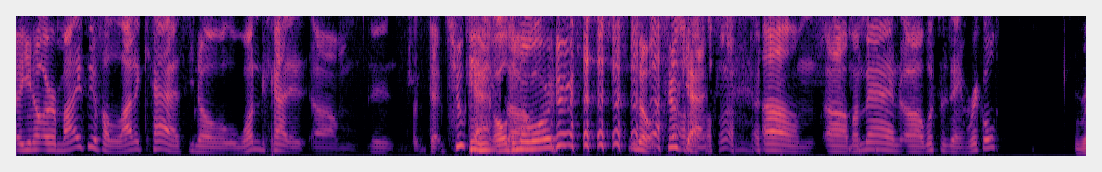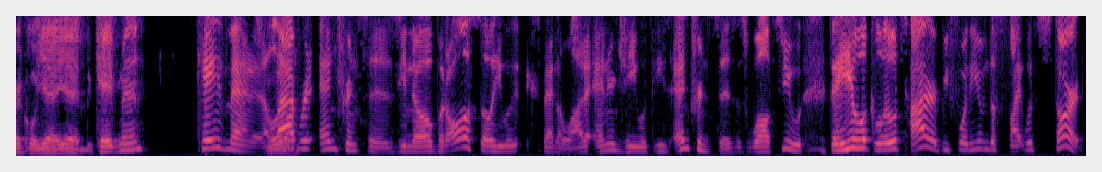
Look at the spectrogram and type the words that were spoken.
uh, you know, it reminds me of a lot of cats. You know, one cat, um, uh, two cats, Ultimate um, Warrior? No, two cats. um, uh, my man, uh, what's his name, Rickle? Rickle, yeah, yeah. The caveman? Caveman elaborate entrances you know but also he would expend a lot of energy with these entrances as well too that he looked a little tired before even the fight would start.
